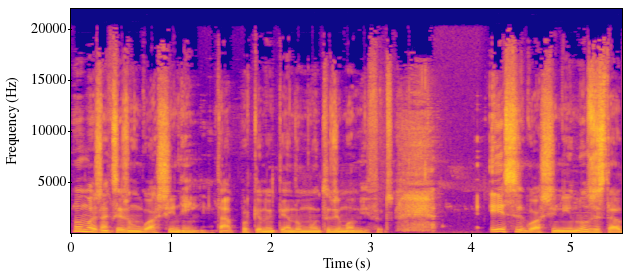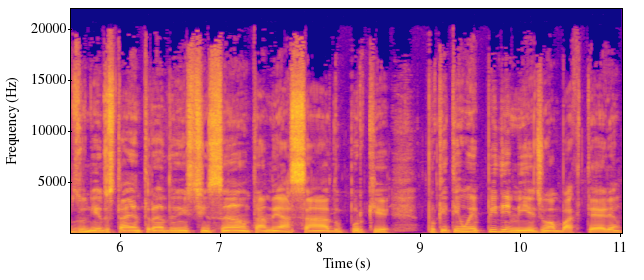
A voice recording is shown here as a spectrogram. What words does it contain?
Vamos imaginar que seja um guaxinim, tá? Porque eu não entendo muito de mamíferos. Esse guaxinim nos Estados Unidos está entrando em extinção, está ameaçado. Por quê? Porque tem uma epidemia de uma bactéria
